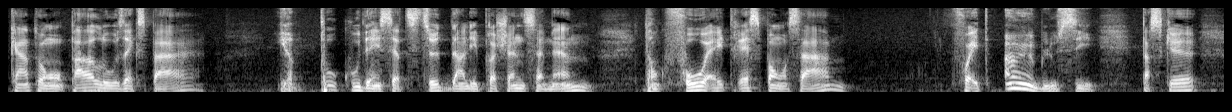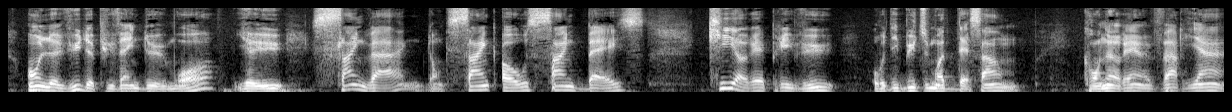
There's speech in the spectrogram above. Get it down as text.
Quand on parle aux experts, il y a beaucoup d'incertitudes dans les prochaines semaines. Donc, faut être responsable. faut être humble aussi. Parce que, on l'a vu depuis 22 mois, il y a eu cinq vagues, donc cinq hausses, cinq baisses. Qui aurait prévu au début du mois de décembre qu'on aurait un variant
